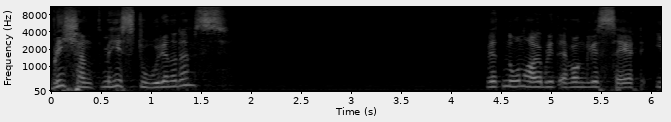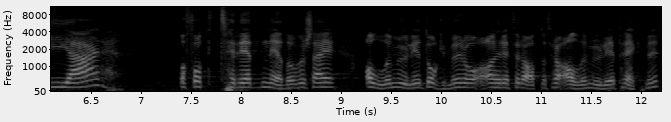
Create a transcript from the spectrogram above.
Bli kjent med historiene deres. Vet, noen har jo blitt evangelisert i hjel og fått tredd nedover seg alle mulige dogmer og referater fra alle mulige prekener.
